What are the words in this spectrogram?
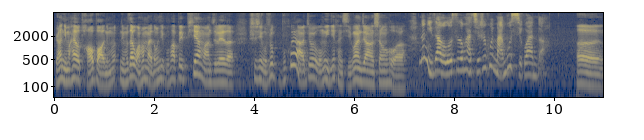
然后你们还有淘宝，你们你们在网上买东西不怕被骗吗？之类的事情，我说不会啊，就是我们已经很习惯这样的生活了。那你在俄罗斯的话，其实会蛮不习惯的。呃，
